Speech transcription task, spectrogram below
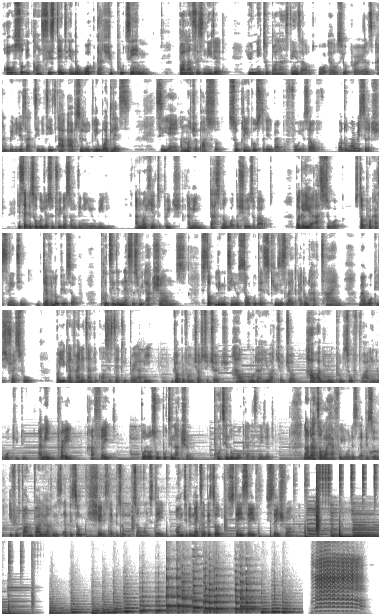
also be consistent in the work that you put in. Balance is needed. You need to balance things out, or else your prayers and religious activities are absolutely worthless. See, eh, I'm not your pastor, so please go study the Bible for yourself or do more research. This episode was just to trigger something in you, really. I'm not here to preach. I mean, that's not what the show is about. But get your ass to work. Stop procrastinating. Develop yourself. Put in the necessary actions. Stop limiting yourself with excuses like, I don't have time, my work is stressful. But you can find a time to consistently pray, Abby. Jumping from church to church. How good are you at your job? How have you improved so far in the work you do? I mean, pray, have faith, but also put in action. Put in the work that is needed. Now, that's all I have for you on this episode. If you found value out of this episode, share this episode with someone today. On to the next episode, stay safe, stay strong.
